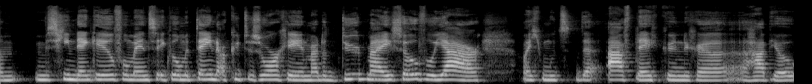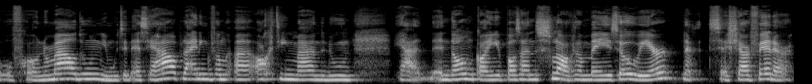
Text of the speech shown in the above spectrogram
Um, misschien denken heel veel mensen, ik wil meteen de acute zorg in, maar dat duurt mij zoveel jaar. Want je moet de A-verpleegkundige HBO of gewoon normaal doen. Je moet een SCH-opleiding van uh, 18 maanden doen. Ja, en dan kan je pas aan de slag. Dan ben je zo weer nou, zes jaar verder.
